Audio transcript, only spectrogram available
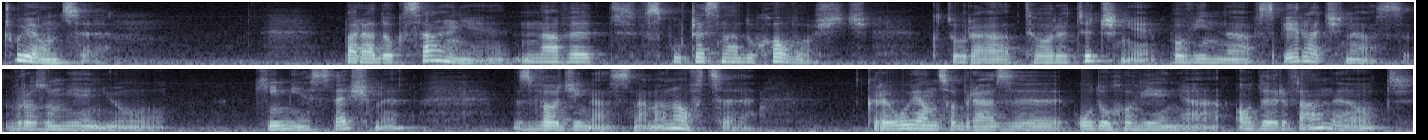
czujące. Paradoksalnie, nawet współczesna duchowość, która teoretycznie powinna wspierać nas w rozumieniu, kim jesteśmy, zwodzi nas na manowce kreując obrazy uduchowienia oderwane od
